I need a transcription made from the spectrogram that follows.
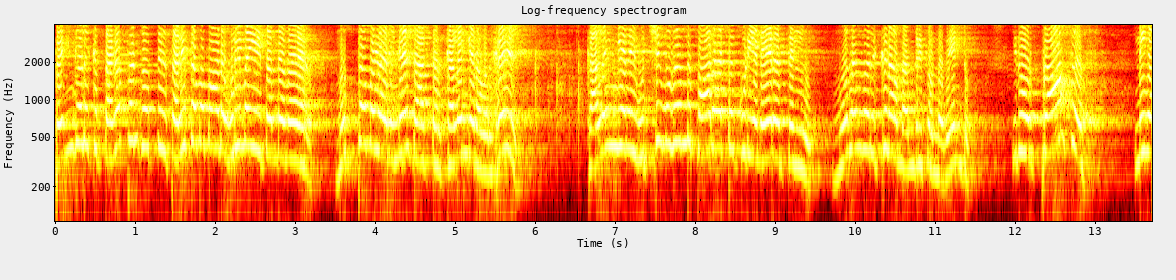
பெண்களுக்கு தகப்பன் சொத்து சரிசமமான உரிமையை தந்தவர் முத்தமிழறிஞர் டாக்டர் கலைஞர் அவர்கள். கலைஞரை உச்சி முகந்து பாராட்டக்கூடிய நேரத்தில் முதல்வருக்கு நாம் நன்றி சொல்ல வேண்டும். இது ஒரு ப்ராசஸ் நீங்க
